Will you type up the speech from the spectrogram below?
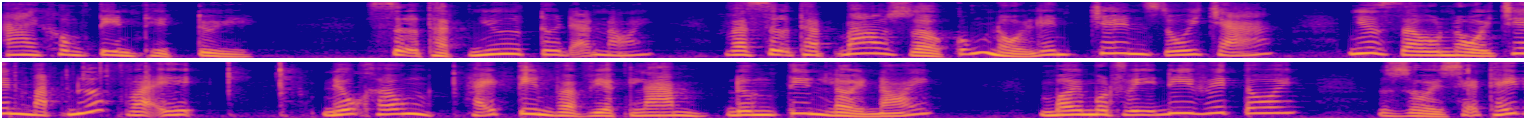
ai không tin thì tùy. Sự thật như tôi đã nói, và sự thật bao giờ cũng nổi lên trên dối trá, như dầu nổi trên mặt nước vậy. Nếu không, hãy tin vào việc làm, đừng tin lời nói. Mời một vị đi với tôi, rồi sẽ thấy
